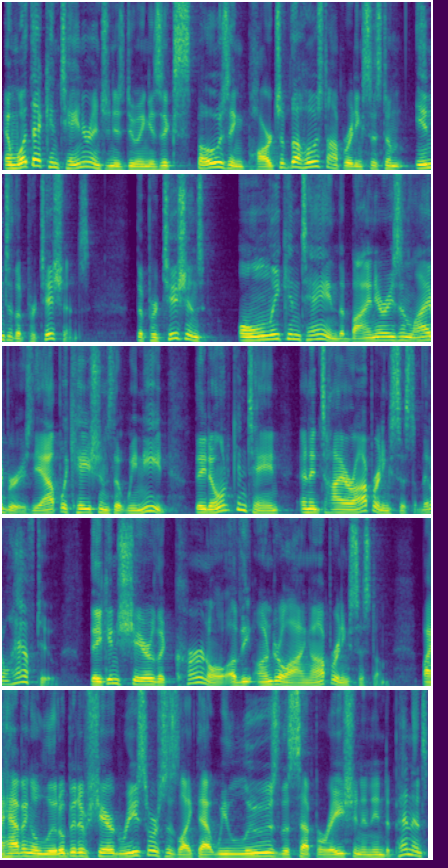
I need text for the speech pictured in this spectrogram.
And what that container engine is doing is exposing parts of the host operating system into the partitions. The partitions only contain the binaries and libraries, the applications that we need. They don't contain an entire operating system. They don't have to. They can share the kernel of the underlying operating system. By having a little bit of shared resources like that, we lose the separation and independence,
